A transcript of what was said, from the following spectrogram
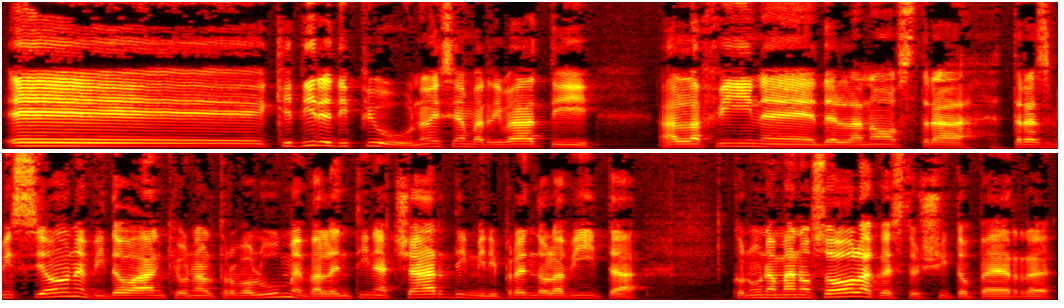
E che dire di più? Noi siamo arrivati alla fine della nostra trasmissione. Vi do anche un altro volume. Valentina Ciardi, mi riprendo la vita con una mano sola. Questo è uscito per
